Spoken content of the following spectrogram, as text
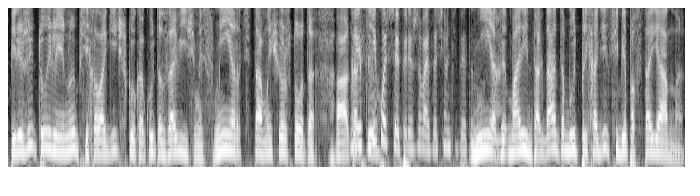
пережить ту или иную психологическую какую-то зависимость, смерть, там еще что-то. А, Ну, как если ты- не хочешь ее переживать, зачем тебе это Нет, нужно? Марин, тогда это будет приходить к себе постоянно.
